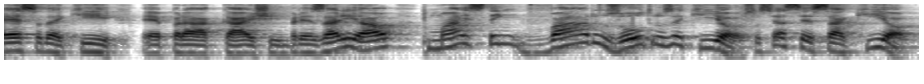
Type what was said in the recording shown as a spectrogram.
essa daqui é para a caixa empresarial, mas tem vários outros aqui, ó. Se você acessar aqui, ó,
